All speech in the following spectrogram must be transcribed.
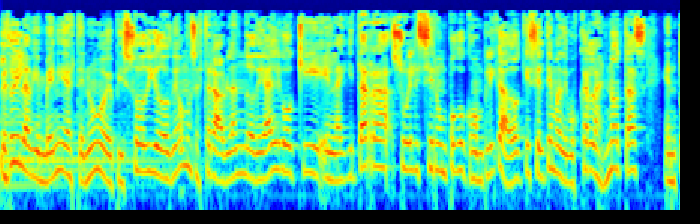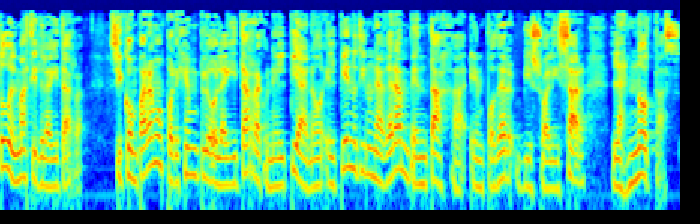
Les doy la bienvenida a este nuevo episodio donde vamos a estar hablando de algo que en la guitarra suele ser un poco complicado, que es el tema de buscar las notas en todo el mástil de la guitarra. Si comparamos, por ejemplo, la guitarra con el piano, el piano tiene una gran ventaja en poder visualizar las notas.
